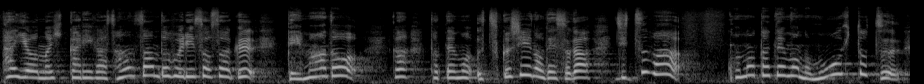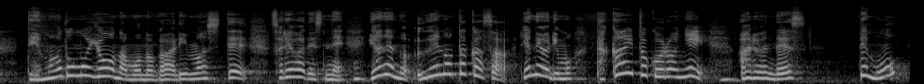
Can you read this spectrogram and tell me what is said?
太陽の光がさんさんと降り注ぐ出窓がとても美しいのですが実はこの建物もう一つ出窓のようなものがありましてそれはですね屋根の上の高さ屋根よりも高いところにあるんですでも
